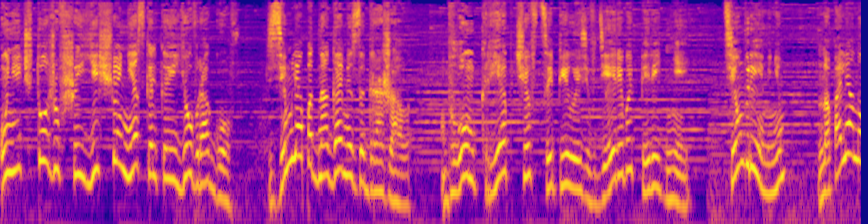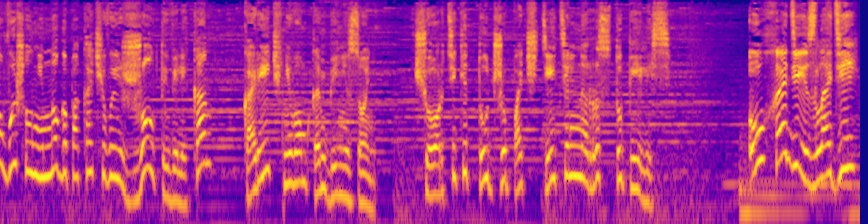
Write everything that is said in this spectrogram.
уничтожившие еще несколько ее врагов. Земля под ногами задрожала. Блум крепче вцепилась в дерево перед ней. Тем временем на поляну вышел немного покачиваясь желтый великан коричневом комбинезоне. Чертики тут же почтительно расступились. «Уходи, злодей!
